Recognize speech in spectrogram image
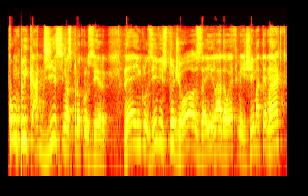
complicadíssimas para o Cruzeiro. Né? Inclusive estudiosos aí lá da UFMG, matemáticos,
